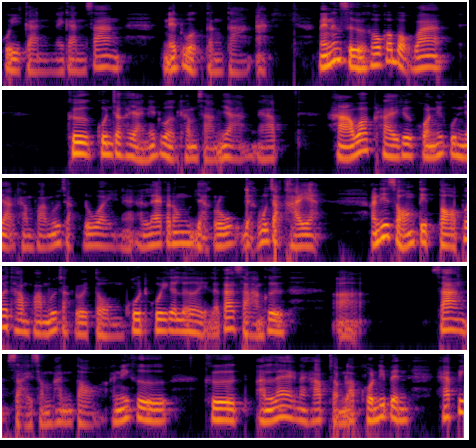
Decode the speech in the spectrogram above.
คุยกันในการสร้าง network ต่างๆอะในหนังสือเขาก็บอกว่า คือคุณจะขยาย network ทำ3อย่างนะครับ หาว่าใครคือคนที่คุณอยากทำความรู้จักด้วยนะอันแรกก็ต้องอยากรู้อยากรู้จักใครอะ่ะอันที่ 2 ติดต่อเพื่อทำความรู้จักโดยตรงพูดคุยกันเลย แล้วก็ 3 คืออ สร้างสายสัมพันธ์ต่อ อันนี้คือคืออันแรกนะครับสำหรับคนที่เป็น Happy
